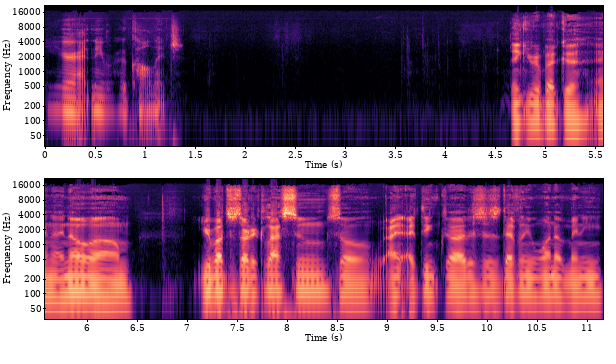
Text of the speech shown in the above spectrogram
here at Neighborhood College. Thank you, Rebecca. And I know um, you're about to start a class soon, so I, I think uh, this is definitely one of many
